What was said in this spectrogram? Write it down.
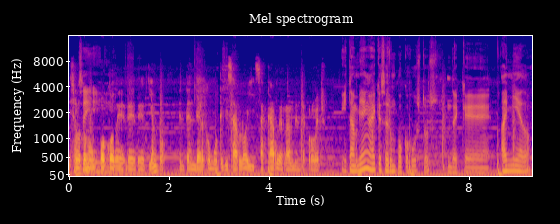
y solo toma un poco de, de tiempo entender cómo utilizarlo y sacarle realmente provecho. Y también hay que ser un poco justos de que hay miedo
